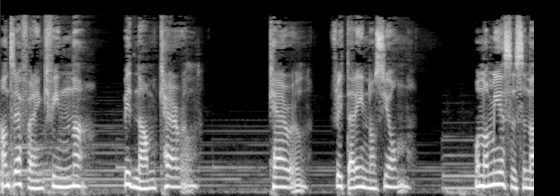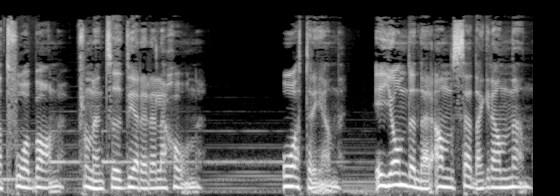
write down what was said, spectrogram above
Han träffar en kvinna vid namn Carol. Carol flyttar in hos John. Hon har med sig sina två barn från en tidigare relation. Återigen är John den där ansedda grannen.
